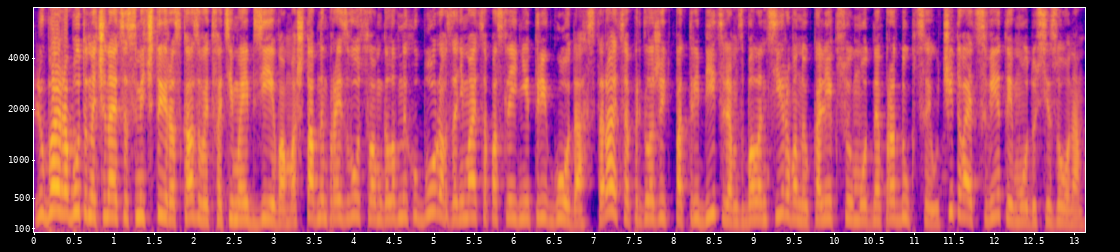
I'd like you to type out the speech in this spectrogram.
Любая работа начинается с мечты, рассказывает Фатима Эбзеева. Масштабным производством головных уборов занимается последние три года. Старается предложить потребителям сбалансированную коллекцию модной продукции, учитывая цвет и моду сезона.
